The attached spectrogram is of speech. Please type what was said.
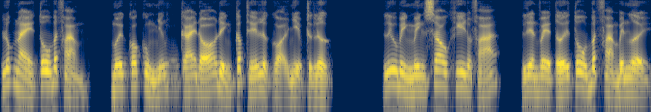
lúc này Tô Bất Phàm mới có cùng những cái đó đỉnh cấp thế lực gọi nhịp thực lực. Lưu Bình Minh sau khi đột phá, liền về tới Tô Bất Phàm bên người,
